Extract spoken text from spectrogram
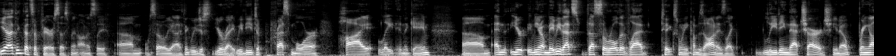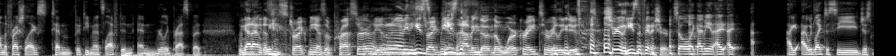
Yeah, I think that's a fair assessment, honestly. Um, so yeah, I think we just you're right. We need to press more high late in the game, um, and you're you know maybe that's that's the role that Vlad takes when he comes on is like leading that charge. You know, bring on the fresh legs, 10, 15 minutes left, and and really press. But We gotta. He doesn't strike me as a presser. He doesn't, I mean, he's- strike me he's as the- having the, the work rate to really do that. True, he's the finisher. So like, I mean, I, I, I, I would like to see just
